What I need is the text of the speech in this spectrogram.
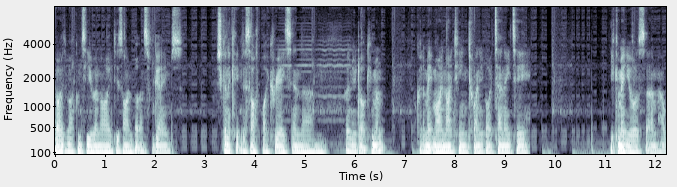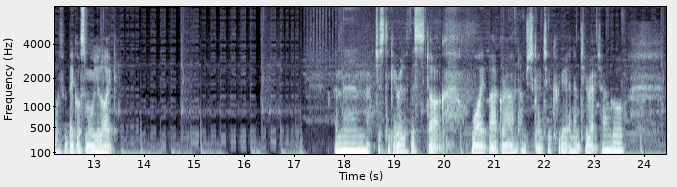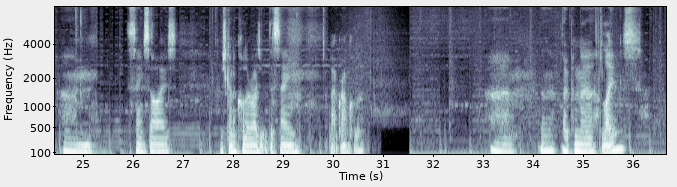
Guys, welcome to U+I Design Buttons for Games. I'm just going to kick this off by creating um, a new document. I'm going to make mine 1920 by 1080. You can make yours um, however big or small you like. And then just to get rid of this dark white background, I'm just going to create an empty rectangle, um, same size. I'm just going to colorize it with the same background color. Um, open the layers.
